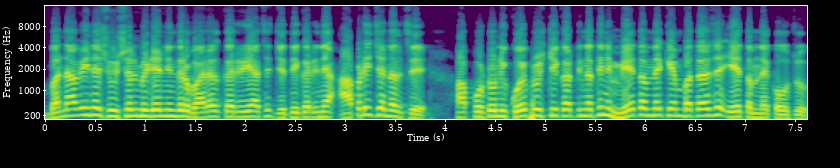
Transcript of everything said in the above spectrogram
બનાવીને સોશિયલ મીડિયાની અંદર વાયરલ કરી રહ્યા છે, જેથી કરીને આપણી ચેનલ છે, આ ફોટોની કોઈ પુષ્ટિ કરતી નથી ને મેં તમને કેમ બતાવ્યો છે, એ તમને કહું છું.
